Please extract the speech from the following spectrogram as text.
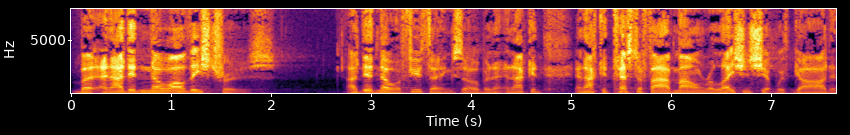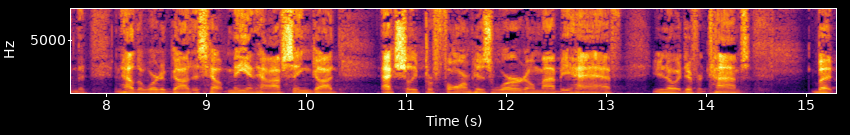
but, and I didn't know all these truths. I did know a few things though, but and I could and I could testify of my own relationship with God and the, and how the Word of God has helped me and how I've seen God actually perform His Word on my behalf, you know, at different times. But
